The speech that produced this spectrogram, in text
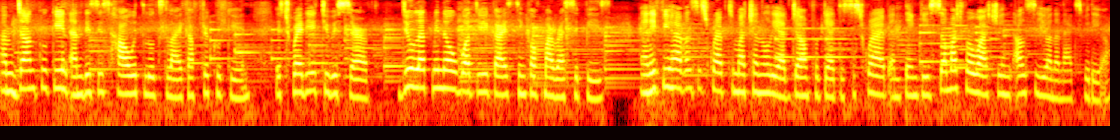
I'm done cooking and this is how it looks like after cooking. It's ready to be served. Do let me know what do you guys think of my recipes. And if you haven't subscribed to my channel yet, don't forget to subscribe and thank you so much for watching. I'll see you on the next video.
